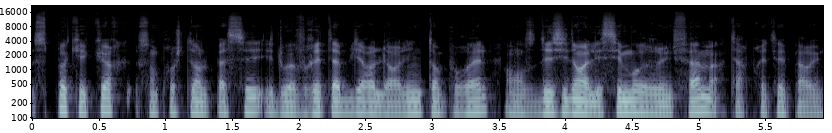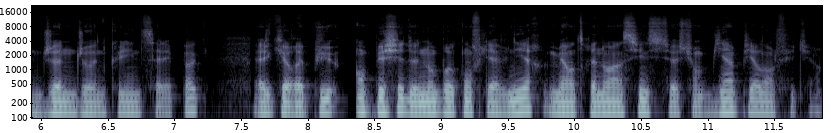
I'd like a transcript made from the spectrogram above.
Spock et Kirk sont projetés dans le passé et doivent rétablir leur ligne temporelle en se décidant à laisser mourir une femme, interprétée par une jeune Joan Collins à l'époque, elle qui aurait pu empêcher de nombreux conflits à venir, mais entraînant ainsi une situation bien pire dans le futur.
